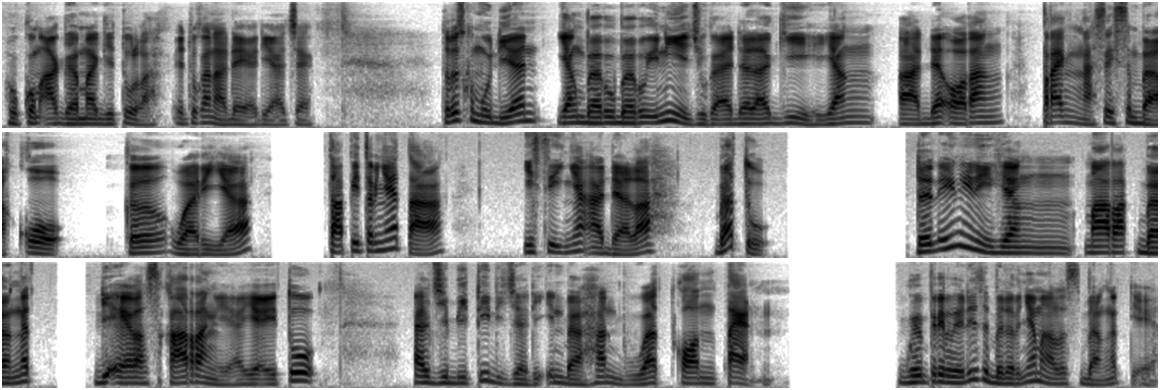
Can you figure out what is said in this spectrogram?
hukum agama gitulah. Itu kan ada ya di Aceh. Terus kemudian yang baru-baru ini juga ada lagi yang ada orang prank ngasih sembako ke waria, tapi ternyata isinya adalah batu. Dan ini nih yang marak banget di era sekarang ya, yaitu LGBT dijadiin bahan buat konten. Gue pribadi sebenarnya males banget ya.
